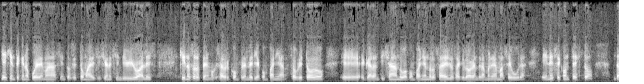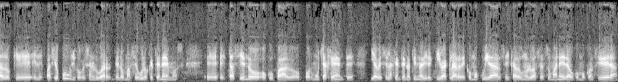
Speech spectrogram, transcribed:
Y hay gente que no puede más y entonces toma decisiones individuales que nosotros tenemos que saber comprender y acompañar, sobre todo eh, garantizando o acompañándolos a ellos a que lo hagan de la manera más segura. En ese contexto, dado que el espacio público, que es un lugar de los más seguros que tenemos, eh, está siendo ocupado por mucha gente y a veces la gente no tiene una directiva clara de cómo cuidarse y cada uno lo hace a su manera o como considera,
